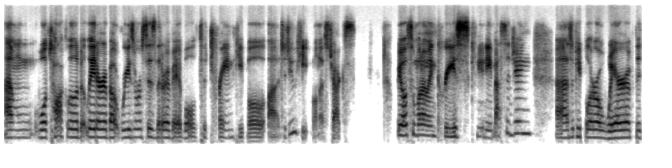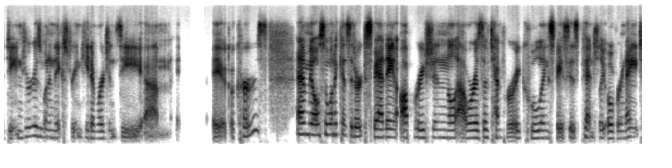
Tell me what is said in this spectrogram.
um, we'll talk a little bit later about resources that are available to train people uh, to do heat wellness checks. We also want to increase community messaging uh, so people are aware of the dangers when an extreme heat emergency um, occurs. And we also want to consider expanding operational hours of temporary cooling spaces, potentially overnight.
